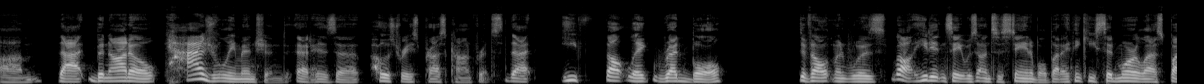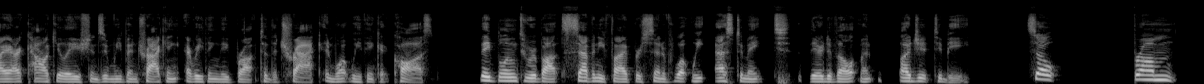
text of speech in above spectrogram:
um, that Binotto casually mentioned at his uh, post-race press conference that he felt like Red Bull development was well he didn't say it was unsustainable but i think he said more or less by our calculations and we've been tracking everything they brought to the track and what we think it cost they've blown through about 75% of what we estimate their development budget to be. So from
